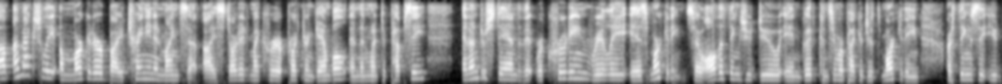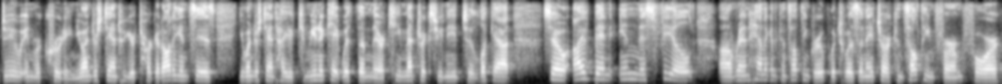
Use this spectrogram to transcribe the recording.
Um, I'm actually a marketer by training and mindset. I started my career at Procter & Gamble and then went to Pepsi and understand that recruiting really is marketing. So all the things you do in good consumer packaged goods marketing are things that you do in recruiting. You understand who your target audience is, you understand how you communicate with them, there are key metrics you need to look at. So I've been in this field, uh, ran Hanigan Consulting Group, which was an HR consulting firm for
